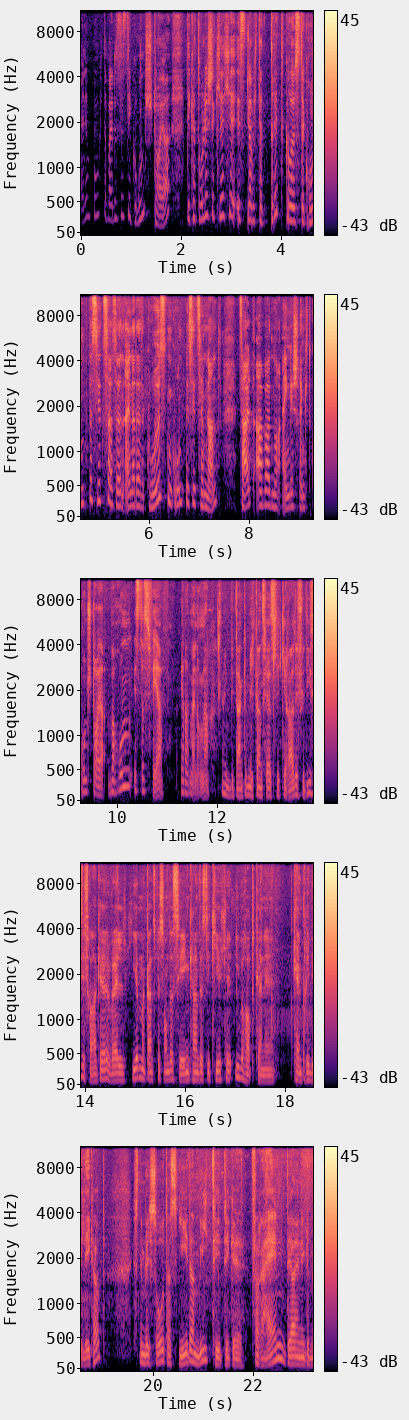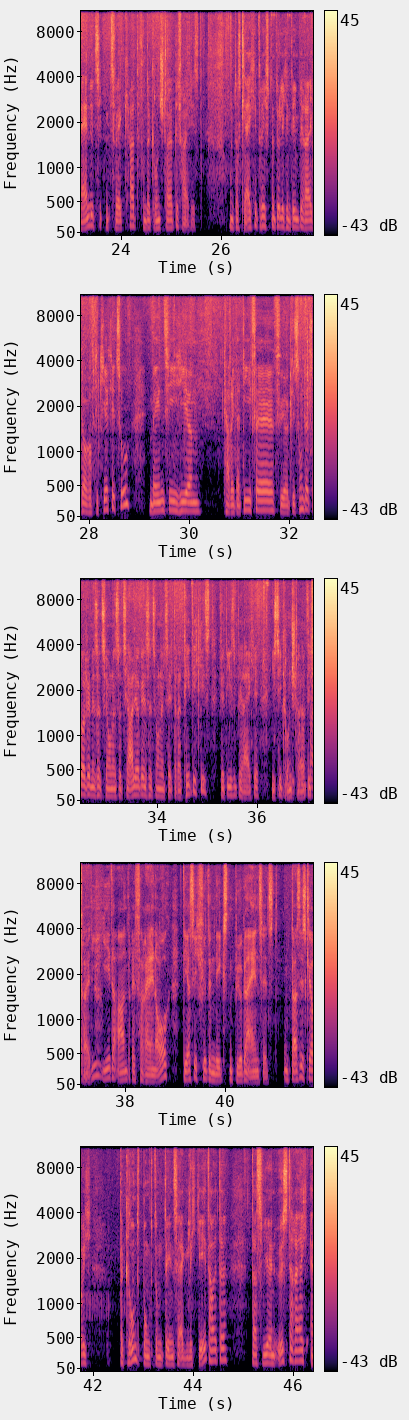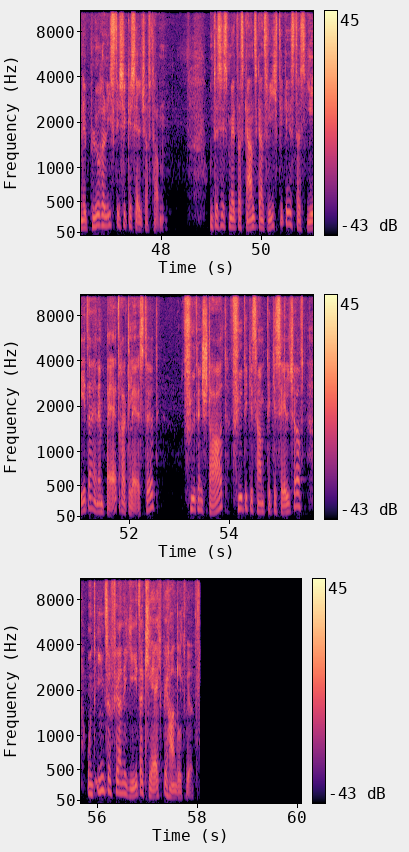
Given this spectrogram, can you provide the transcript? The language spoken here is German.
einen Punkt dabei, das ist die Grundsteuer. Die katholische Kirche ist, glaube ich, der drittgrößte Grundbesitzer, also einer der größten Grundbesitzer im Land, zahlt aber nur eingeschränkt Grundsteuer. Warum ist das fair? Ihrer Meinung nach? Ich bedanke mich ganz herzlich gerade für diese Frage, weil hier man ganz besonders sehen kann, dass die Kirche überhaupt keine, kein Privileg hat. Es ist nämlich so, dass jeder mildtätige Verein, der einen gemeinnützigen Zweck hat, von der Grundsteuer befreit ist. Und das Gleiche trifft natürlich in dem Bereich auch auf die Kirche zu. Wenn sie hier Karitative, für Gesundheitsorganisationen, soziale Organisationen etc. tätig ist, für diese Bereiche ist die Grundsteuer befreit. Wie jeder andere Verein auch, der sich für den nächsten Bürger einsetzt. Und das ist, glaube ich, der Grundpunkt, um den es eigentlich geht heute, dass wir in Österreich eine pluralistische Gesellschaft haben. Und das ist mir etwas ganz, ganz Wichtiges, dass jeder einen Beitrag leistet für den Staat, für die gesamte Gesellschaft und insofern jeder gleich behandelt wird.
